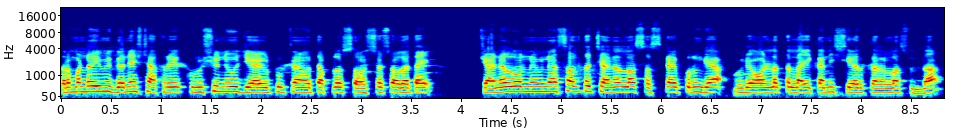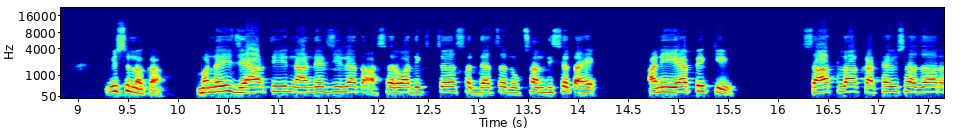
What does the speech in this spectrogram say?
तर मंडळी मी गणेश ठाकरे कृषी न्यूज या युट्यूब चॅनलवरती आपलं सहर्ष स्वागत आहे. चॅनलवर नवीन असाल तर चॅनलला सबस्क्राईब करून घ्या. व्हिडिओ आवडला तर लाईक आणि शेअर करायला सुद्धा विसरू नका. मंडळी ज्या अर्थी नांदेड जिल्ह्यात सर्वाधिकचं सध्याचं नुकसान दिसत आहे आणि यापैकी सात लाख अठ्ठावीस हजार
